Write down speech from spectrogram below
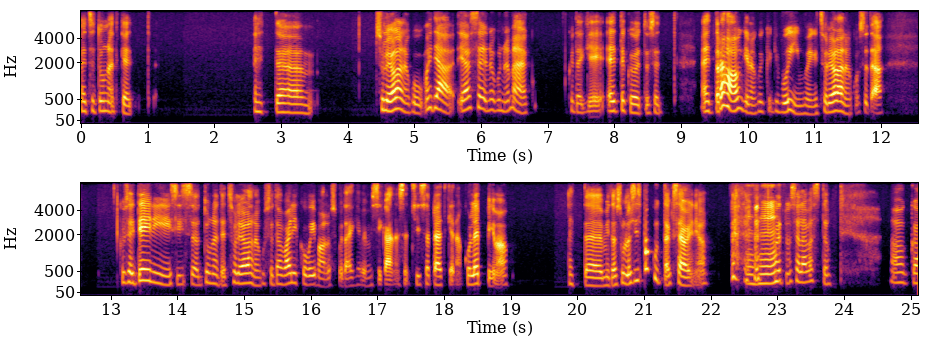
et sa tunnedki, et, et äh, sul ei ole nagu, ma ei tea, jah, see nagu nõme kuidagi ettekujutus, et et raha ongi nagu ikkagi võim või et sul ei ole nagu seda, kui sa ei teeni, siis tunned, et sul ei ole nagu seda valikuvõimalust kuidagi või mis iganes, et siis sa peadki nagu leppima, et äh, mida sulle siis pakutakse, onju. Mhm. võtma selle vastu. aga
